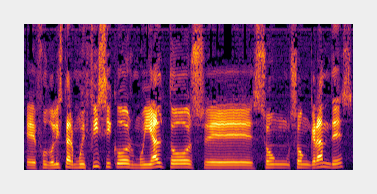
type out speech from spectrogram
eh, futbolistas muy físicos, muy altos, eh, son, son grandes.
